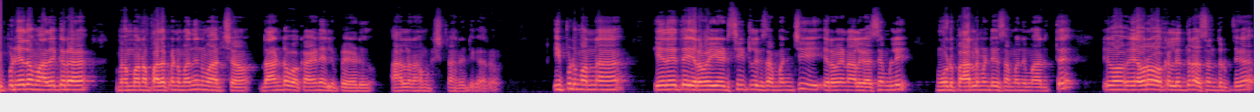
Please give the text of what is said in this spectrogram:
ఇప్పుడు ఏదో మా దగ్గర మేము మన పదకొండు మందిని మార్చాం. దాంట్లో ఒక ఆయన వెళ్ళిపోయాడు ఆళ్ళ రామకృష్ణారెడ్డి గారు. ఇప్పుడు మొన్న ఏదైతే ఇరవై ఏడు సీట్లకు సంబంధించి ఇరవై నాలుగు అసెంబ్లీ మూడు పార్లమెంట్కి సంబంధించి మారితే ఎవరో ఒకళ్ళిద్దరు అసంతృప్తిగా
